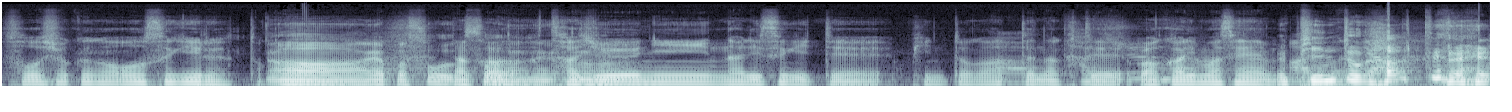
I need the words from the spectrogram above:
装飾が多すぎるとか。ああやっぱそうなん多重になりすぎてピントが合ってなくて分かりません。うんピントが合ってない。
